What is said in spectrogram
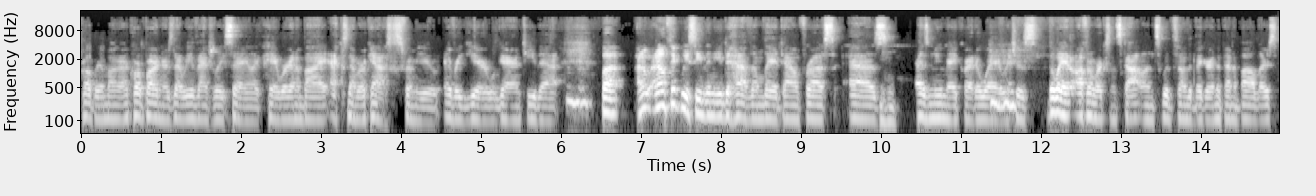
probably among our core partners that we eventually say like hey we're going to buy x number of casks from you every year we'll guarantee that mm-hmm. but I don't, I don't think we see the need to have them lay it down for us as mm-hmm. as new make right away mm-hmm. which is the way it often works in scotland with some of the bigger independent bottlers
